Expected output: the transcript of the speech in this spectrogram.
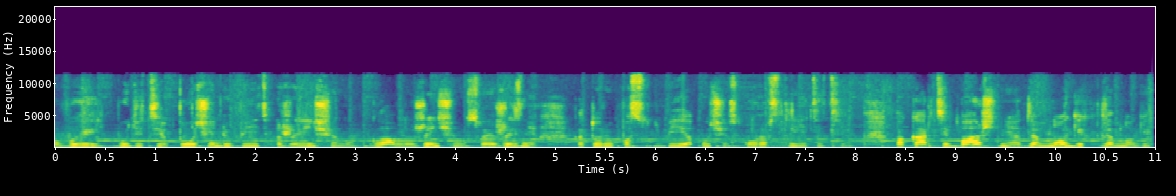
вы будете очень любить женщину, главную женщину в своей жизни, которую по судьбе очень скоро встретите. По карте башня для многих, для многих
